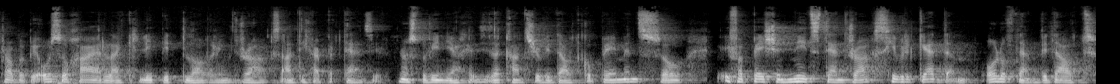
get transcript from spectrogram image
probably also higher, like lipid lowering drugs, antihypertensive. You know, Slovenia is a country without co-payments, so if a patient needs 10 drugs, he will get them, all of them, without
